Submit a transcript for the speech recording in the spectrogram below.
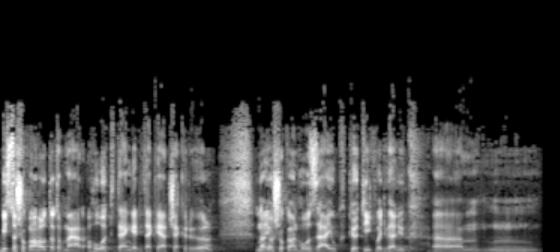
biztos sokan hallottatok már a holt tengeri tekercsekről, nagyon sokan hozzájuk kötik, vagy velük um,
